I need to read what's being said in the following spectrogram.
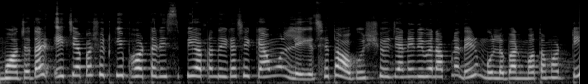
মজাদার এই চাপা শুটকি ভর্তা রেসিপি আপনাদের কাছে কেমন লেগেছে তা অবশ্যই জানিয়ে দেবেন আপনাদের মূল্যবান মতামতটি।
